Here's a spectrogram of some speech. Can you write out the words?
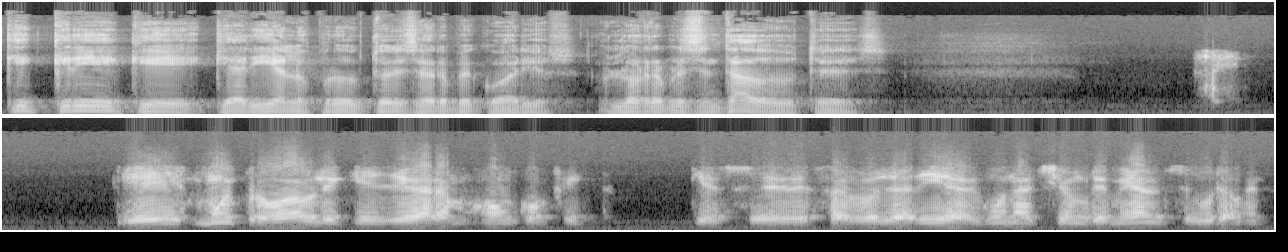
¿qué cree que, que harían los productores agropecuarios, los representados de ustedes? Es muy probable que llegáramos a un conflicto, que se desarrollaría alguna acción gremial seguramente.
